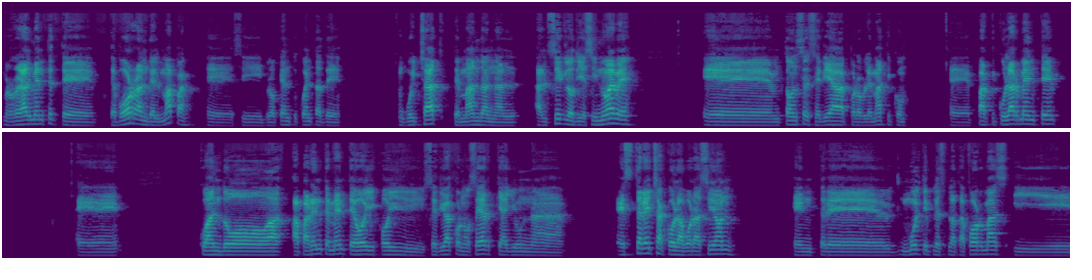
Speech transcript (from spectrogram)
realmente te, borran del mapa. Eh, si bloquean tu cuenta de WeChat, te mandan al, siglo XIX. Eh, entonces sería problemático. particularmente cuando aparentemente hoy, hoy se dio a conocer que hay una estrecha colaboración entre múltiples plataformas y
